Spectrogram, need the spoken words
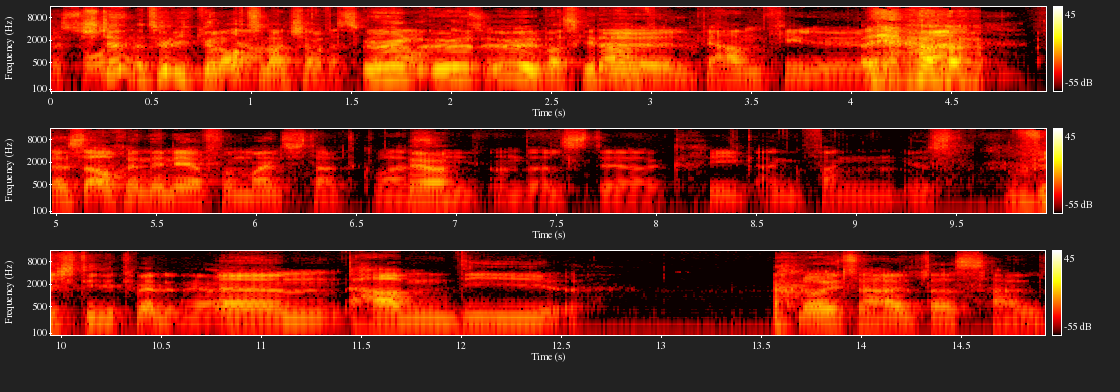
Ressourcen? Stimmt, natürlich, gehört auch Ja, zur Landschaft. Öl, auch Öl, dazu. Öl, was geht ab? Öl, wir haben viel Öl. Ja. Das ist auch in der Nähe von Mannstadt quasi. Ja. Und als der Krieg angefangen ist, Wichtige Quelle, ne? ähm, haben die Leute halt das halt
